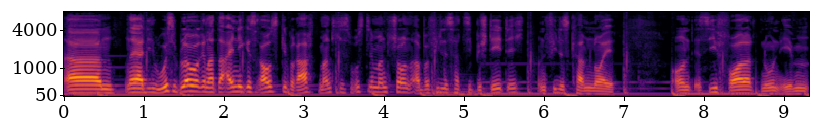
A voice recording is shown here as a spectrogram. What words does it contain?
Ähm, naja, die Whistleblowerin hat da einiges rausgebracht. Manches wusste man schon, aber vieles hat sie bestätigt und vieles kam neu. Und sie fordert nun eben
